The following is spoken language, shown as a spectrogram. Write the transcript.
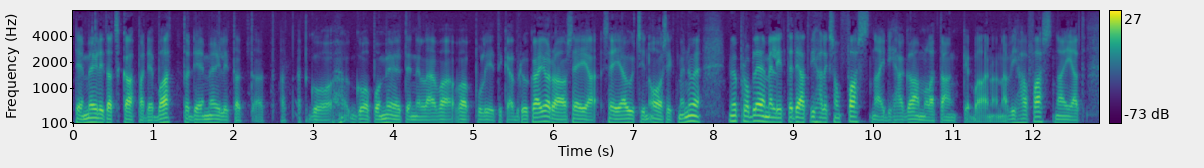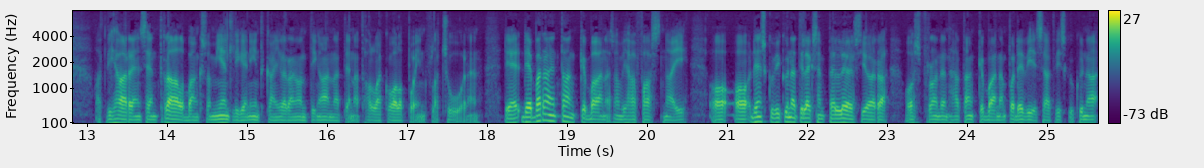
det är möjligt att skapa debatt och det är möjligt att, att, att, att gå, gå på möten eller vad, vad, politiker brukar göra och säga, säga ut sin åsikt. Men nu är, nu är problemet lite det att vi har liksom fastnat i de här gamla tankebanorna. Vi har fastnat i att, att vi har en centralbank som egentligen inte kan göra någonting annat än att hålla koll på inflationen. Det, det är bara en tankebana som vi har fastnat i och, och, den skulle vi kunna till exempel lösgöra oss från den här tankebanan på det viset att vi skulle kunna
